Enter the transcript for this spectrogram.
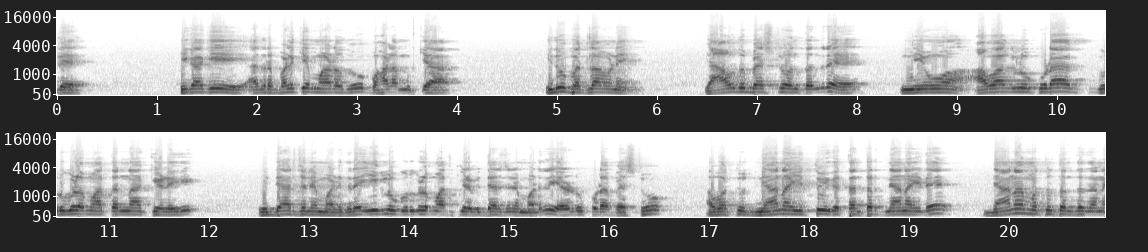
ಇದೆ. ಹೀಗಾಗಿ ಅದರ ಬಳಕೆ ಮಾಡೋದು ಬಹಳ ಮುಖ್ಯ. ಇದು ಬದಲಾವಣೆ. ಯಾವುದು ಬೆಸ್ಟು ಅಂತಂದರೆ ನೀವು ಆವಾಗಲೂ ಕೂಡ ಗುರುಗಳ ಮಾತನ್ನು ಕೇಳಿ ವಿದ್ಯಾರ್ಜನೆ ಮಾಡಿದರೆ, ಈಗಲೂ ಗುರುಗಳ ಮಾತು ಕೇಳಿ ವಿದ್ಯಾರ್ಜನೆ ಮಾಡಿದರೆ ಎರಡೂ ಕೂಡ ಬೆಸ್ಟು. ಅವತ್ತು ಜ್ಞಾನ ಇತ್ತು, ಈಗ ತಂತ್ರಜ್ಞಾನ ಇದೆ. ಜ್ಞಾನ ಮತ್ತು ತಂತ್ರಜ್ಞಾನ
